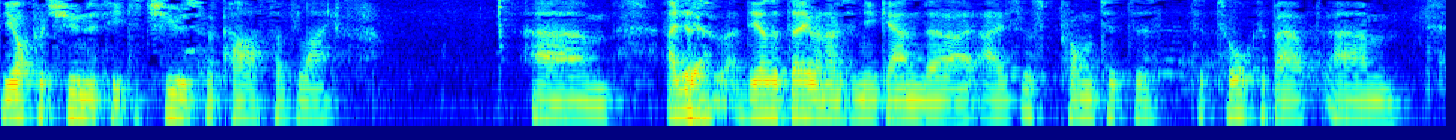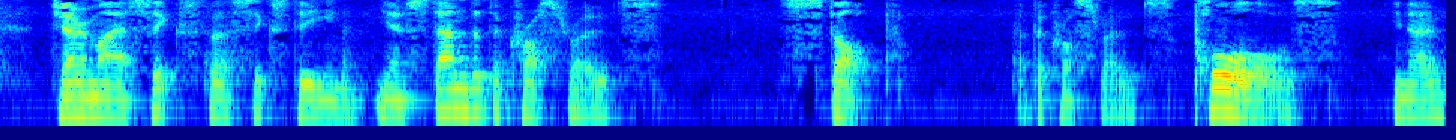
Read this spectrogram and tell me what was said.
the opportunity to choose the path of life. Um, I just yeah. the other day when I was in Uganda, I, I was just prompted to to talk about um, Jeremiah six verse sixteen. You know, stand at the crossroads, stop at the crossroads, pause. You know,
